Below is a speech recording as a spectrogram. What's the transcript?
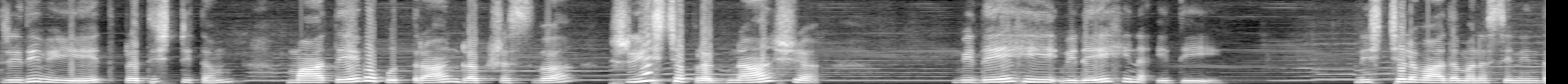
ತ್ರಿದಿವಿಯೇತ್ ಪ್ರತಿಷ್ಠಿತಂ ಮಾತೇವ ಪುತ್ರಾನ್ ರಕ್ಷಸ್ವ ಶ್ರೀಶ್ಚ ಪ್ರಜ್ಞಾಂಶ ವಿದೇಹಿ, ವಿದೇಹಿನ ಇತಿ. ನಿಶ್ಚಲವಾದ ಮನಸ್ಸಿನಿಂದ,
